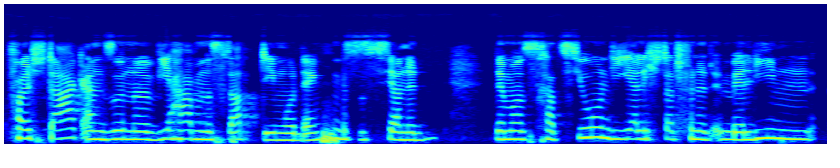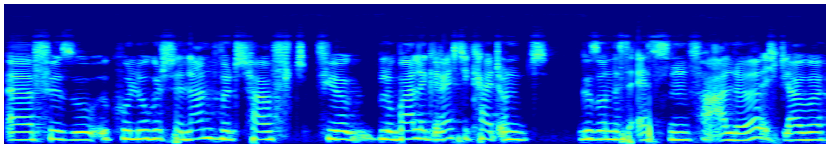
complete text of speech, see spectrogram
voll stark an so eine Wir haben es satt Demo denken. Das ist ja eine Demonstration, die jährlich stattfindet in Berlin äh, für so ökologische Landwirtschaft, für globale Gerechtigkeit und gesundes Essen für alle. Ich glaube,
